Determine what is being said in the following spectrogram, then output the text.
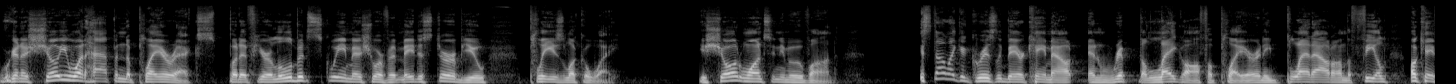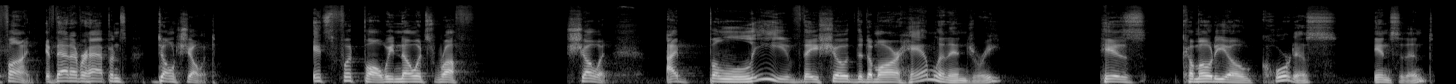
We're going to show you what happened to player X, but if you're a little bit squeamish or if it may disturb you, please look away. You show it once and you move on. It's not like a grizzly bear came out and ripped the leg off a player and he bled out on the field. Okay, fine. If that ever happens, don't show it. It's football. We know it's rough. Show it. I believe they showed the Damar Hamlin injury, his commotio cordis incident,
